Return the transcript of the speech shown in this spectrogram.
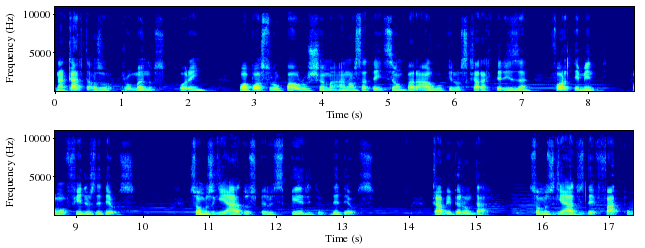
Na carta aos Romanos, porém, o apóstolo Paulo chama a nossa atenção para algo que nos caracteriza fortemente como filhos de Deus. Somos guiados pelo Espírito de Deus. Cabe perguntar: somos guiados de fato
